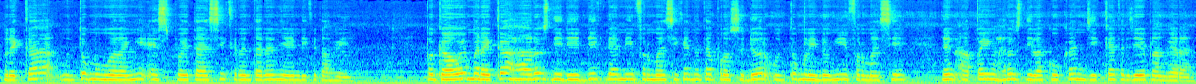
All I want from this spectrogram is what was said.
mereka untuk mengurangi eksploitasi kerentanan yang diketahui. Pegawai mereka harus dididik dan diinformasikan tentang prosedur untuk melindungi informasi dan apa yang harus dilakukan jika terjadi pelanggaran.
